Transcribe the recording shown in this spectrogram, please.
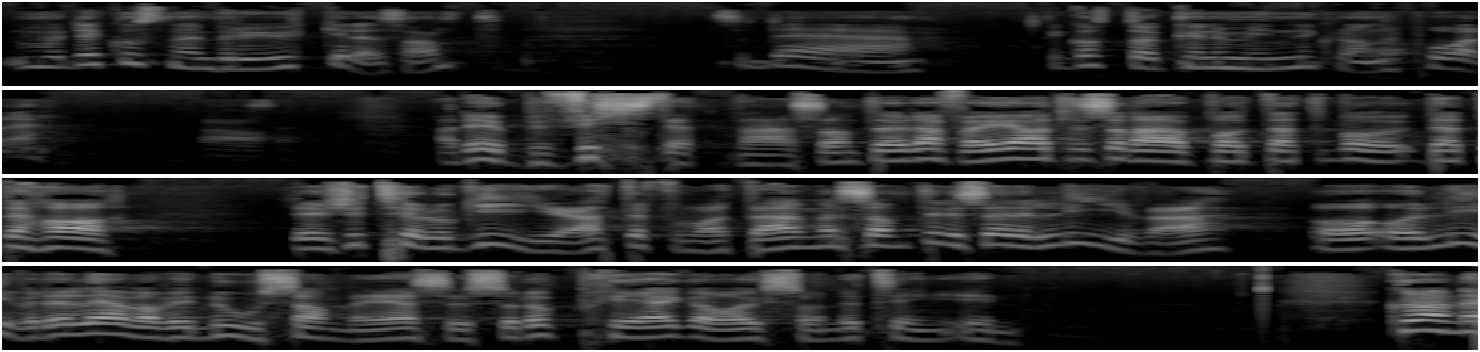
Det er hvordan en bruker det. sant? Så det, det er godt å kunne minne hverandre på det. Ja, Det er jo bevisstheten her. sant? Det er derfor jeg har vært litt sånn der på at dette, dette har, Det er jo ikke teologi i dette, på en måte, men samtidig så er det livet. Og, og livet det lever vi nå sammen med Jesus, og da preger òg sånne ting inn. Hvordan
